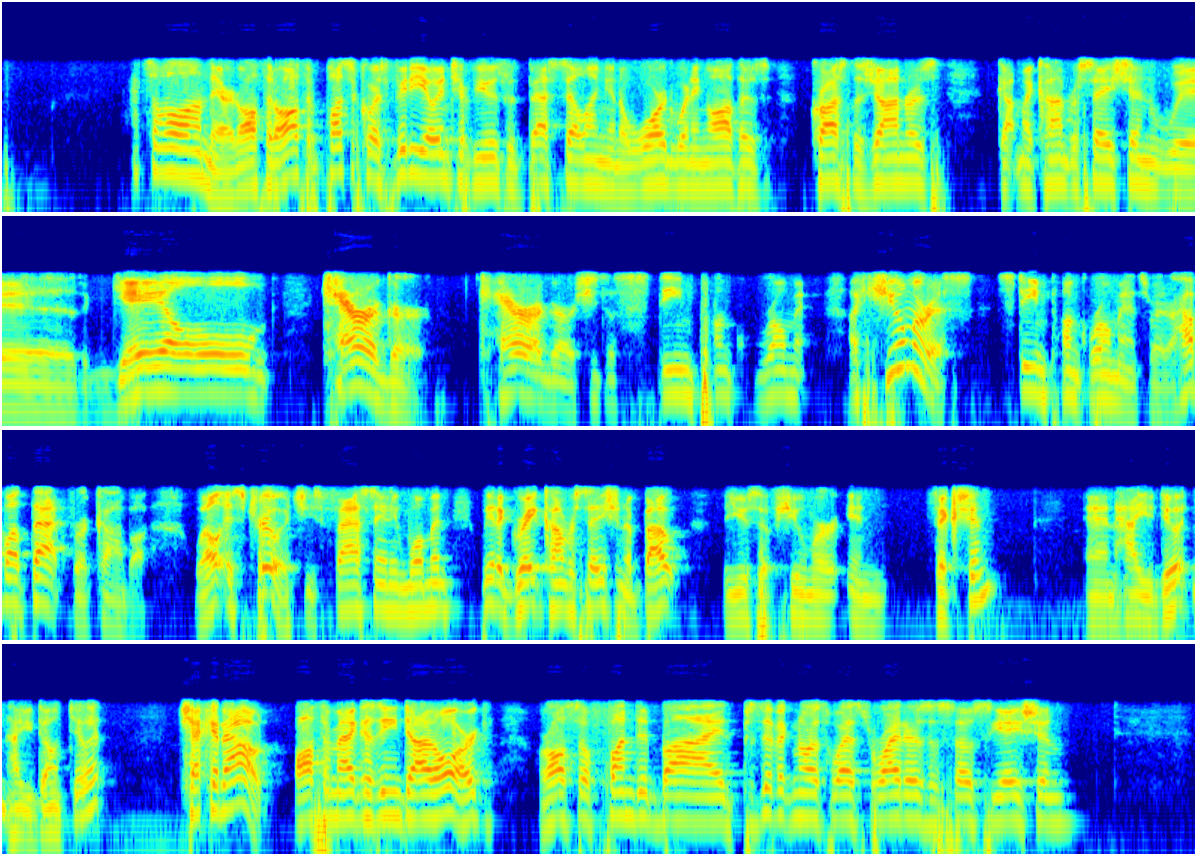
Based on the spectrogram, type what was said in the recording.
that's all on there at Author to Author. Plus, of course, video interviews with best-selling and award-winning authors across the genres. Got my conversation with Gail Carriger. Carriger. She's a steampunk romance, a humorous steampunk romance writer. How about that for a combo? Well, it's true. She's a fascinating woman. We had a great conversation about the use of humor in fiction and how you do it and how you don't do it. Check it out, authormagazine.org. We're also funded by Pacific Northwest Writers Association.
